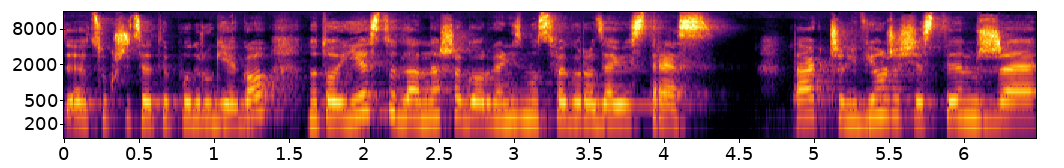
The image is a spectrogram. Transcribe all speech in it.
e, cukrzycę typu drugiego, no to jest to dla naszego organizmu swego rodzaju stres. Tak? Czyli wiąże się z tym, że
